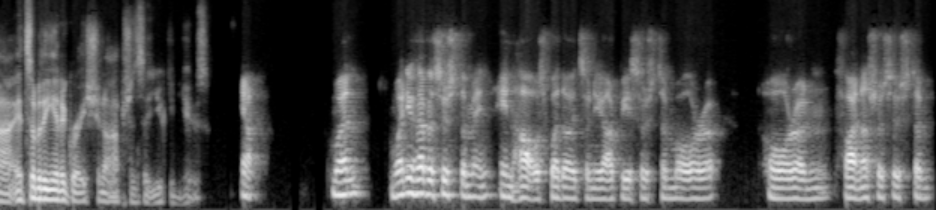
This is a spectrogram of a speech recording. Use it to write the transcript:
uh, and some of the integration options that you can use? Yeah, when when you have a system in in house, whether it's an ERP system or or a financial system,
